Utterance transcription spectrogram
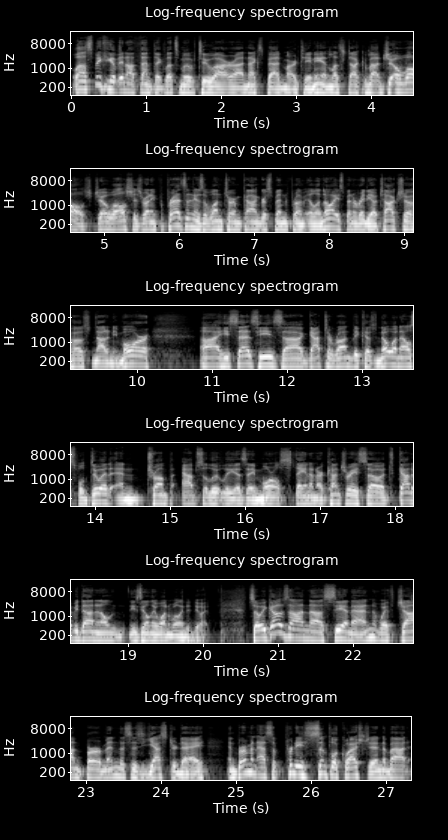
Well, speaking of inauthentic, let's move to our uh, next bad martini and let's talk about Joe Walsh. Joe Walsh is running for president. He's a one term congressman from Illinois. He's been a radio talk show host, not anymore. Uh, he says he's uh, got to run because no one else will do it, and Trump absolutely is a moral stain on our country, so it's got to be done, and he's the only one willing to do it. So he goes on uh, CNN with John Berman. This is yesterday, and Berman asks a pretty simple question about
